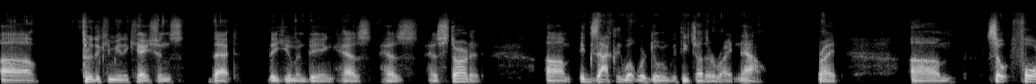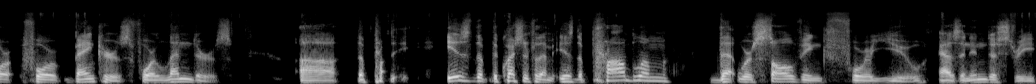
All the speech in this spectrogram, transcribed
uh, through the communications that the human being has has has started? Um, exactly what we're doing with each other right now, right? Um, so for for bankers, for lenders, uh, the pro- is the the question for them is the problem that we're solving for you as an industry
